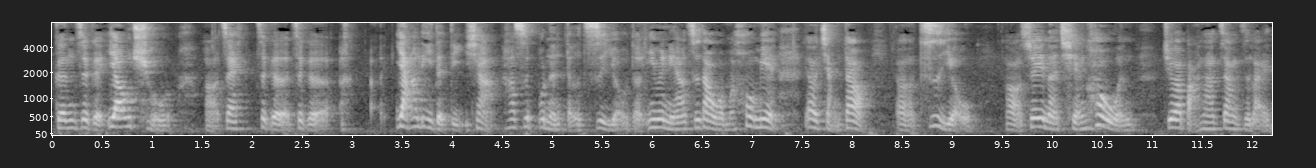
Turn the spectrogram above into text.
跟这个要求啊，在这个这个压力的底下，他是不能得自由的。因为你要知道，我们后面要讲到呃自由啊，所以呢前后文就要把它这样子来。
